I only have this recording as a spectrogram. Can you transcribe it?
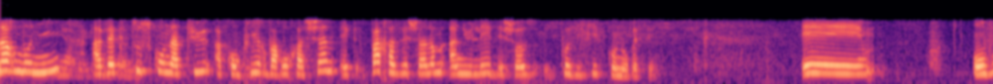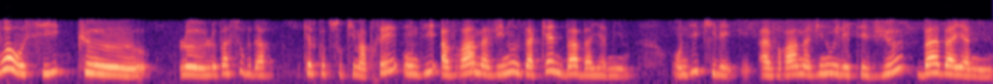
harmonie avec tout ce qu'on a pu accomplir, Baruch Hashem, et par Shalom annuler des choses positives qu'on aurait fait. Et on voit aussi que le, le quelques psukim après, on dit Avraham Avinu Zaken Baba Yamim. On dit qu'il est Avraham Avinu, il était vieux, Baba Yamim.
